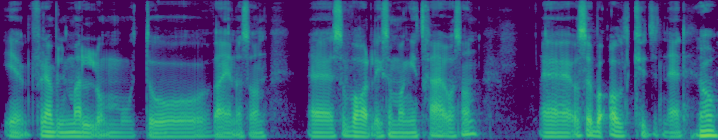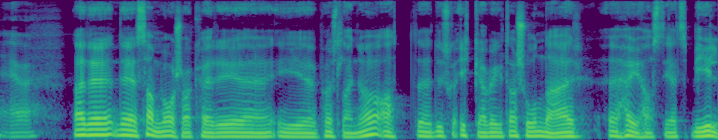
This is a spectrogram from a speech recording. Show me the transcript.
For eksempel mellom motorveien og sånn, eh, så var det liksom mange trær og sånn. Eh, og så er bare alt kuttet ned. Ja. Eh, Nei, det, det er samme årsak her i, i, på Østlandet òg, at eh, du skal ikke ha vegetasjon nær eh, høyhastighetsbil.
